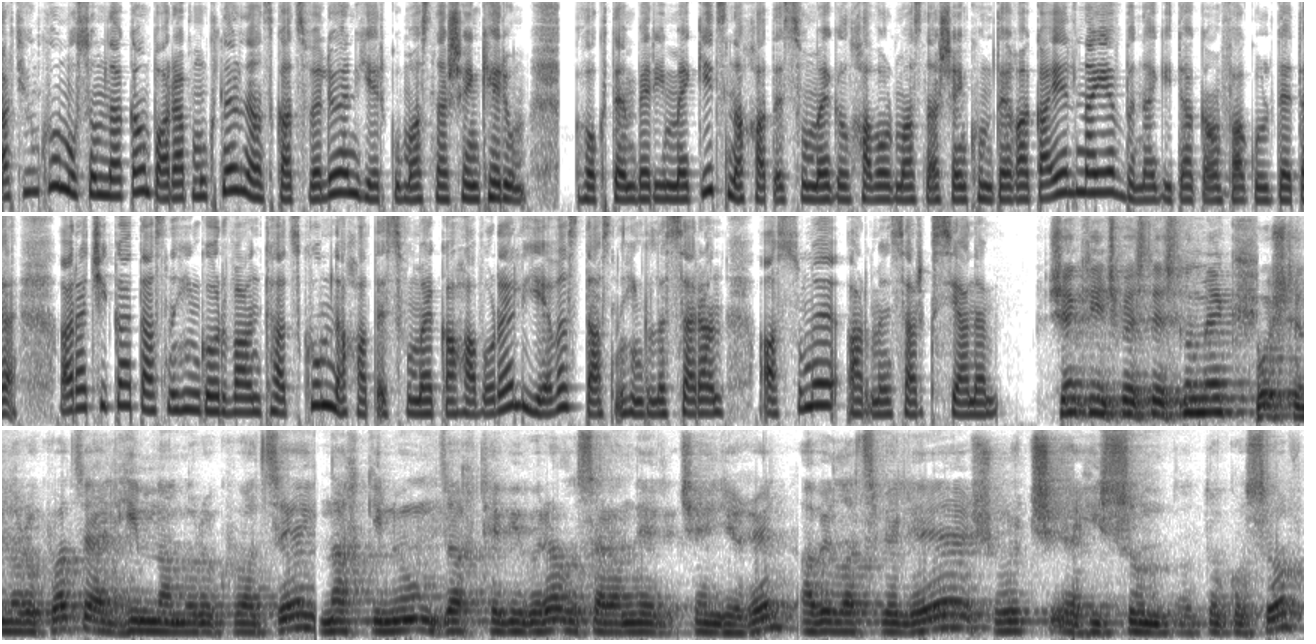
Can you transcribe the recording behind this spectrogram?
Արդյունքում ուսումնական պարապմունքներն անցկացվելու են երկու մասնաշենքերում։ Հոկտեմբերի 1-ից նախատեսվում է գլխավոր մասնաշենքում տեղակայել նաեւ բնագիտական ֆակուլտետը։ Առաջիկա 15 օրվա ընթացքում նախատեսվում է կահավորել եւս 15 լսարան, ասում է Արմեն Սարգսյանը։ Շենքը ինչպես տեսնում եք, ոչ թե նորոգված է, այլ հիմնանորոգված է։ Նախկինում ցախ թևի վրա լսարաններ չեն եղել, ավելացվել է շուրջ 50%-ով։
